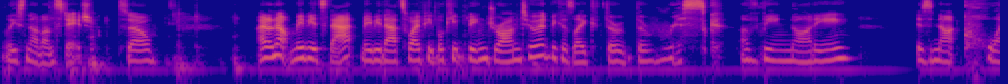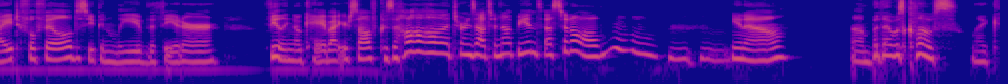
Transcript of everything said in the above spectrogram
at least not on stage. So I don't know. Maybe it's that. Maybe that's why people keep being drawn to it because like the the risk of being naughty is not quite fulfilled. So you can leave the theater feeling okay about yourself because ha, it turns out to not be incest at all. Mm-hmm. You know, um, but that was close. Like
